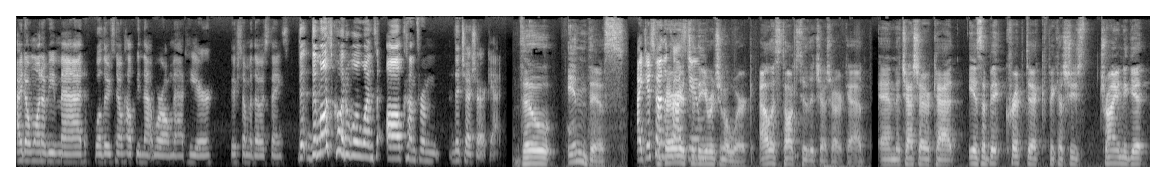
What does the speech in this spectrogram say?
I don't want to be mad. Well, there's no helping that. We're all mad here. There's some of those things. The the most quotable ones all come from the Cheshire Cat. Though in this, I just found the compare it costume. to the original work, Alice talks to the Cheshire Cat, and the Cheshire Cat is a bit cryptic because she's trying to get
